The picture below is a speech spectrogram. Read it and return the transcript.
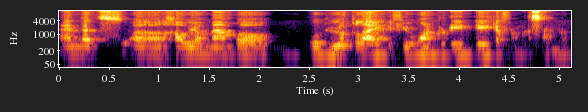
and that's uh, how your mapper would look like if you want to read data from Cassandra.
